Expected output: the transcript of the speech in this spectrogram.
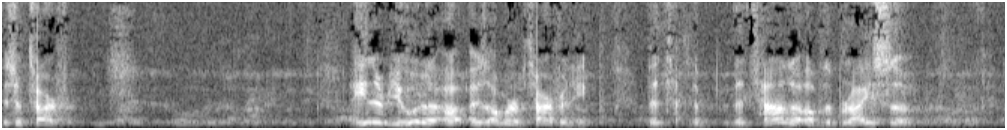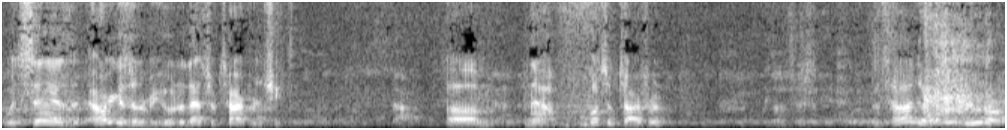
It's a Tarfon. Either Yehuda uh, is Omer of Tarfani. The, the, the Tana of the Braisa, which says, argues of Yehuda, that's Reb Tarfon Shita. Um, now, what's Reb Tarfon? The Tanya of Yehuda,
